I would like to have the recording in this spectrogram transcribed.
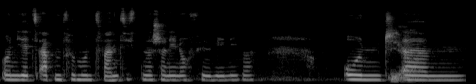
Und jetzt ab dem 25. wahrscheinlich noch viel weniger. Und ja. ähm,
